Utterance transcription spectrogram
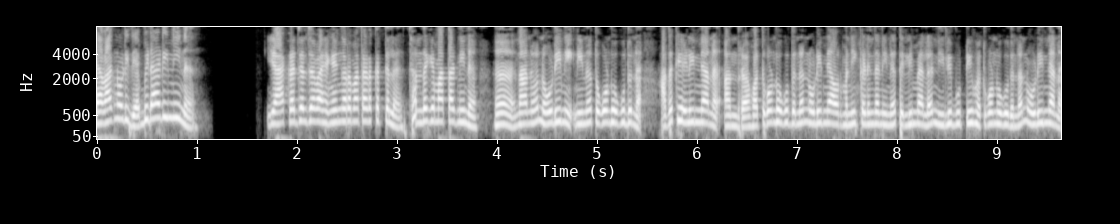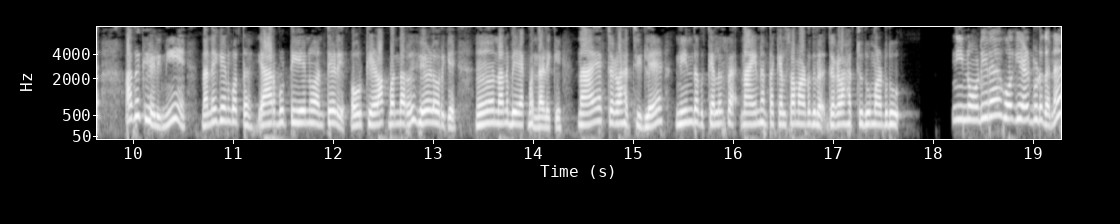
ಯಾವಾಗ ನೋಡಿದ್ಯಾ? ಬಿಡಾಡಿ ನೀನು. ಯಾಕ ಜಲ್ಜವ ಹೆಂಗಾರ ಮಾತಾಡಕತ್ತಿಲ್ಲ? ಚಂದಗೆ ಮಾತಾಡ್ ನೀನು. ಹಾ, ನಾನು ನೋಡಿನಿ, ನೀನು ತಗೊಂಡು ಹೋಗುದನ್ನ. ಅದಕ್ಕೆ ಹೇಳಿನಿ ನಾನು. ಅಂದ್ರ ಹೊತ್ಕೊಂಡು ಹೋಗುದನ್ನ ನೋಡಿನಿ, ಅವ್ರ ಮನಿ ಕಡೆಯಿಂದ ನೀನ ತಲೆ ಮೇಲೆ ನೀಲಿ ಬುಟ್ಟಿ ಹೊತ್ಕೊಂಡು ಹೋಗುದನ್ನ ನೋಡಿನಿ ನಾನು. ಅದಕ್ಕೆ ಹೇಳಿನಿ, ನನಗೇನ್ ಗೊತ್ತ? ಯಾರ ಬುಟ್ಟಿ ಏನು ಅಂತೇಳಿ. ಅವ್ರು ಕೇಳಕ್ ಬಂದಾರ ಹೇಳೋರಿಗೆ ನಾನು ಬೇಯಕ್ ಬಂದಾಳಿಕೆ. ನಾ ಯಾಕೆ ಜಗಳ ಹಚ್ಚಿಲ್ಲೇ ನಿಂದ ಕೆಲಸ, ನಾ ಏನಂತ ಕೆಲಸ ಮಾಡುದಿಲ್ಲ. ಜಗಳ ಹಚ್ಚುದು ಮಾಡುದು. ನೀ ನೋಡಿರ, ಹೋಗಿ ಹೇಳ್ಬಿಡುದನ?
